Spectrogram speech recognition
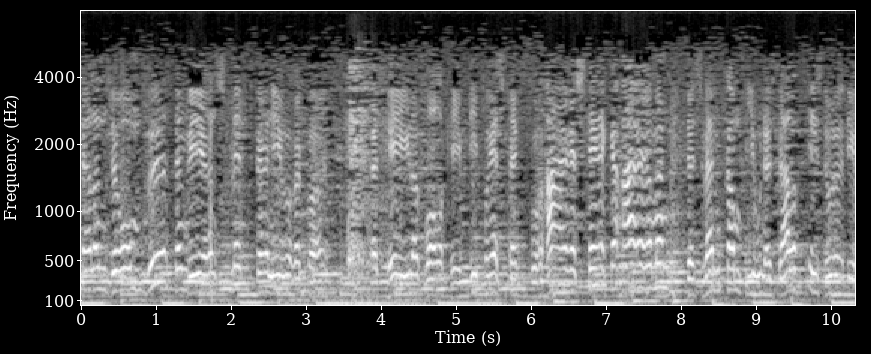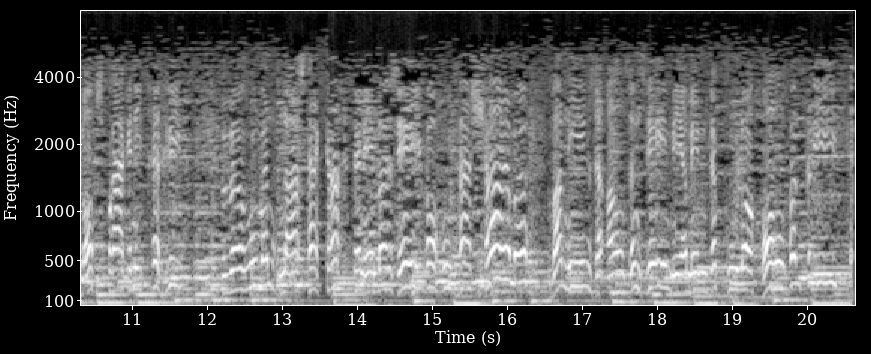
stellen ze om beurten weer een splinternieuw record. Het hele volk heeft diep respect voor haar sterke armen. De zwemkampioene zelf is door die lofspraken niet gegriefd. We roemen naast haar krachten immers even goed haar charme. Wanneer ze als een zeemeer in de koele golven vliegt.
